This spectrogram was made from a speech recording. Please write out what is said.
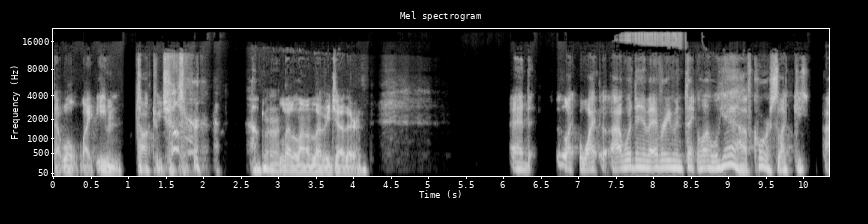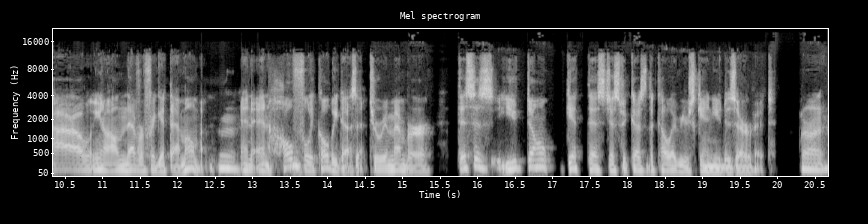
that will like even talk to each other, Right. let alone love each other. And like, why I wouldn't have ever even think, well, yeah, of course. Like, I'll, you know, I'll never forget that moment. Mm. And, and hopefully Colby doesn't to remember this is, you don't get this just because of the color of your skin, you deserve it. Right.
